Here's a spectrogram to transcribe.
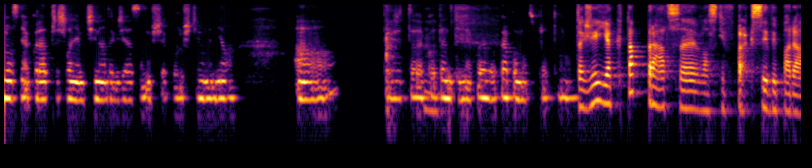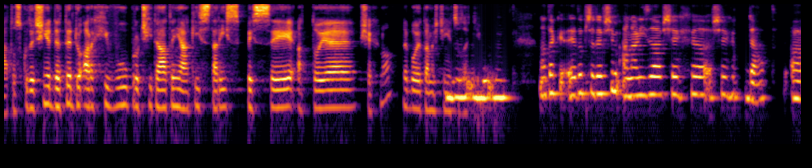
vlastně akorát přešla Němčina, takže já jsem už jako ruštinu neměla. A takže to jako hmm. ten tým jako je velká pomoc pro to. No. Takže jak ta práce vlastně v praxi vypadá? To skutečně jdete do archivu, pročítáte nějaký starý spisy a to je všechno? Nebo je tam ještě něco hmm, zatím? Hmm, no tak je to především analýza všech, všech dat a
